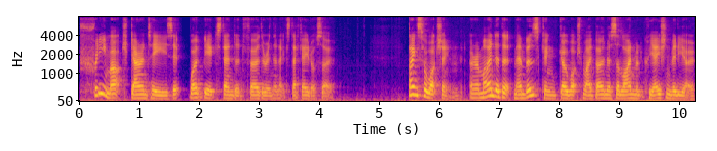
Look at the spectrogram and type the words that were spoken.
pretty much guarantees it won't be extended further in the next decade or so. Thanks for watching. A reminder that members can go watch my bonus alignment creation video.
